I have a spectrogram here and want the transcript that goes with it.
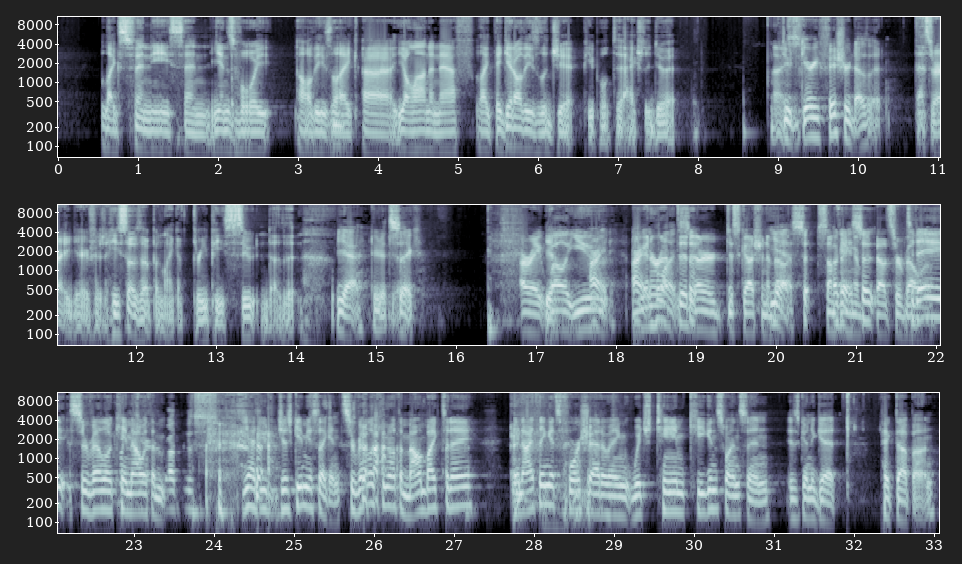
like Sven Nys and Jens Voigt all these like uh Jolanda Neff like they get all these legit people to actually do it nice. Dude, Gary Fisher does it. that's right Gary Fisher he sews up in like a three piece suit and does it Yeah, dude, it's sick. All right. Yeah. Well, you, All right. All you right, hold on. interrupted So- our discussion about yeah, so, something okay, so about Cervelo. Today, Cervelo came out with a. Yeah, dude, just give me a second. Cervelo came out with a mountain bike today, and I think it's foreshadowing which team Keegan Swenson is going to get picked up on.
